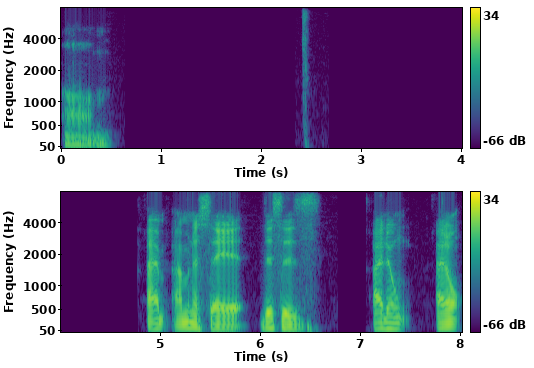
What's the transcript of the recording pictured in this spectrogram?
Um, I'm I'm gonna say it. This is I don't I don't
